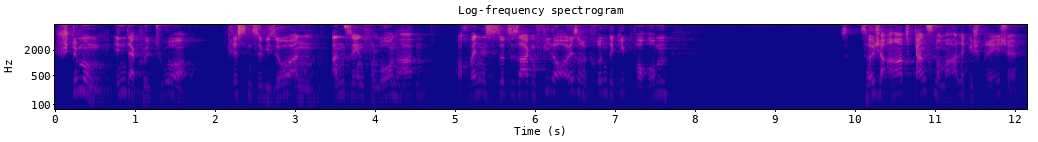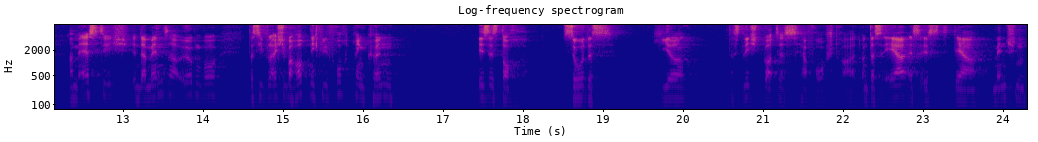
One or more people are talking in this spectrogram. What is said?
Stimmung in der Kultur Christen sowieso an Ansehen verloren haben, auch wenn es sozusagen viele äußere Gründe gibt, warum solche Art ganz normale Gespräche am Esstisch, in der Mensa irgendwo, dass sie vielleicht überhaupt nicht viel Frucht bringen können, ist es doch so, dass hier das Licht Gottes hervorstrahlt und dass er es ist, der Menschen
